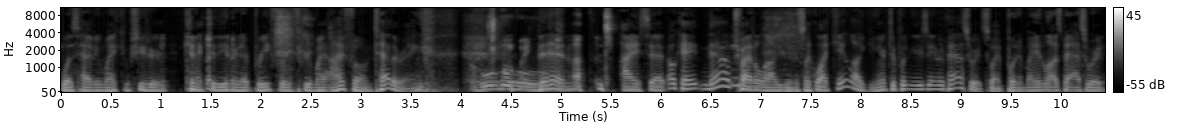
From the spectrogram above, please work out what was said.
was having my computer connect to the internet briefly through my iPhone tethering. then I said, okay, now try to log in. It's like, well, I can't log in. You have to put in your username and password. So I put in my in-laws password.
